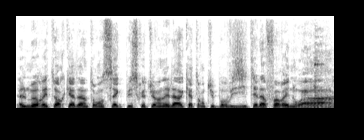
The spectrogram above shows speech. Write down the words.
Elle me rétorqua d'un ton sec, puisque tu en es là, qu'attends-tu pour visiter la forêt noire?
